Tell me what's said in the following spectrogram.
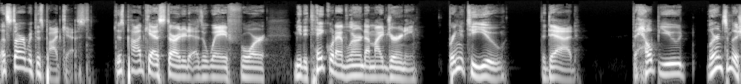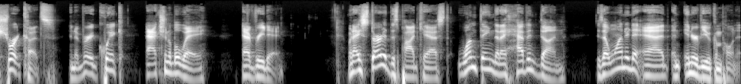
Let's start with this podcast. This podcast started as a way for me to take what I've learned on my journey, bring it to you, the dad, to help you learn some of the shortcuts in a very quick, actionable way every day. When I started this podcast, one thing that I haven't done is I wanted to add an interview component.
